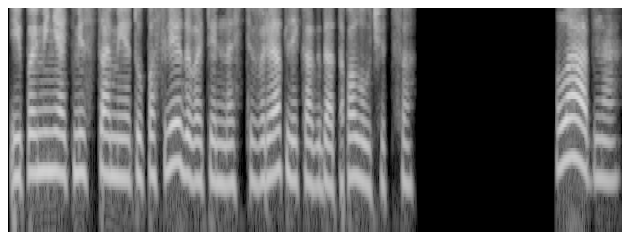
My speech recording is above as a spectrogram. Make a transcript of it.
И поменять местами эту последовательность вряд ли когда-то получится. «Ладно»,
